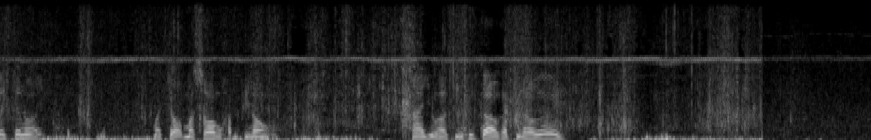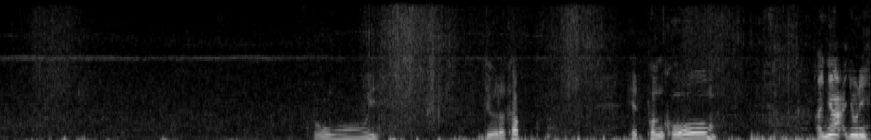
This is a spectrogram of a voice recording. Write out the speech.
เล็กๆน้อยมาเจาะมาซ้อมครับพี่น้อง หาอยู่หากินคือเก่าครับพี่น้องเอ้ยโอ้ยเจอแล้วครับเฮ็ดเพิ่งโคม อันยะอยู่นี่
